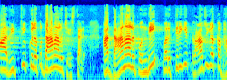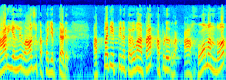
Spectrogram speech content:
ఆ రిత్విక్కులకు దానాలు చేస్తాడు. ఆ దానాలు పొంది వారు తిరిగి రాజు యొక్క భార్యల్ని రాజుకు అప్పజెప్తాడు. అప్పజెప్పిన తరువాత అప్పుడు ఆ హోమంలో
